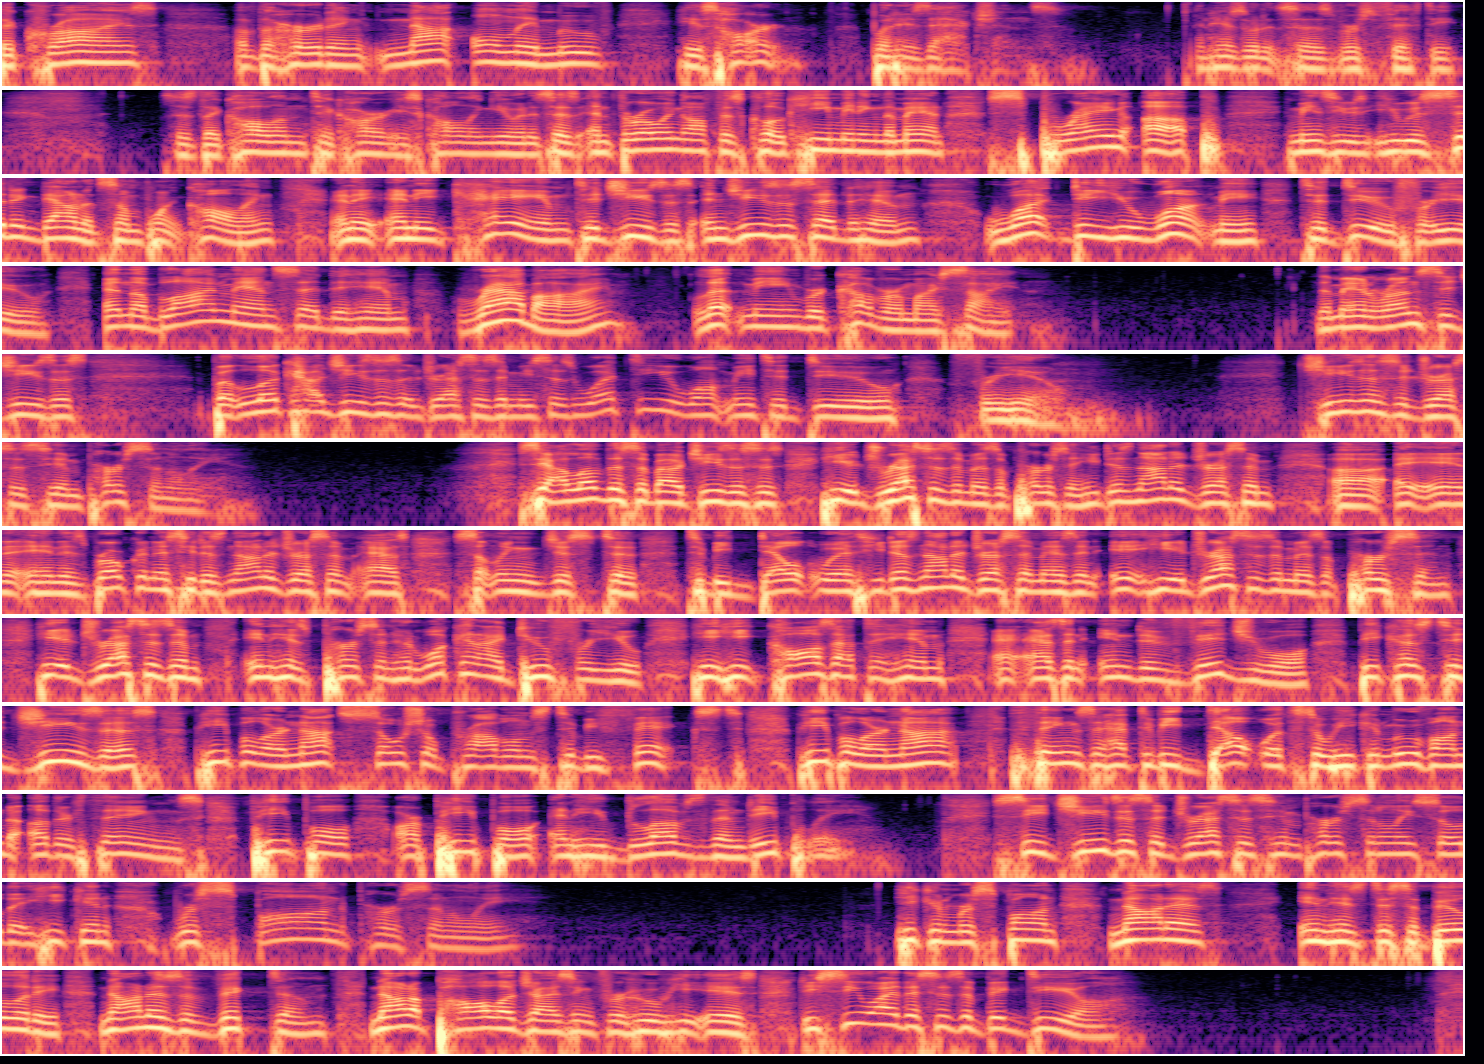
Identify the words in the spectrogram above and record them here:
The cries of the hurting not only move his heart, but his actions. And here's what it says, verse 50 says they call him take heart he's calling you and it says and throwing off his cloak he meaning the man sprang up. It means he was, he was sitting down at some point calling and he, and he came to jesus and jesus said to him what do you want me to do for you? And the blind man said to him rabbi let me recover my sight. The man runs to jesus but look how jesus addresses him. He says what do you want me to do for you? Jesus addresses him personally See, I love this about Jesus is he addresses him as a person. He does not address him uh, in, in his brokenness. He does not address him as something just to, to be dealt with. He does not address him as an it. He addresses him as a person. He addresses him in his personhood. What can I do for you? He, he calls out to him as an individual because to Jesus, people are not social problems to be fixed. People are not things that have to be dealt with so he can move on to other things. People are people and he loves them deeply. See, Jesus addresses him personally so that he can respond personally. He can respond not as in his disability, not as a victim, not apologizing for who he is. Do you see why this is a big deal?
